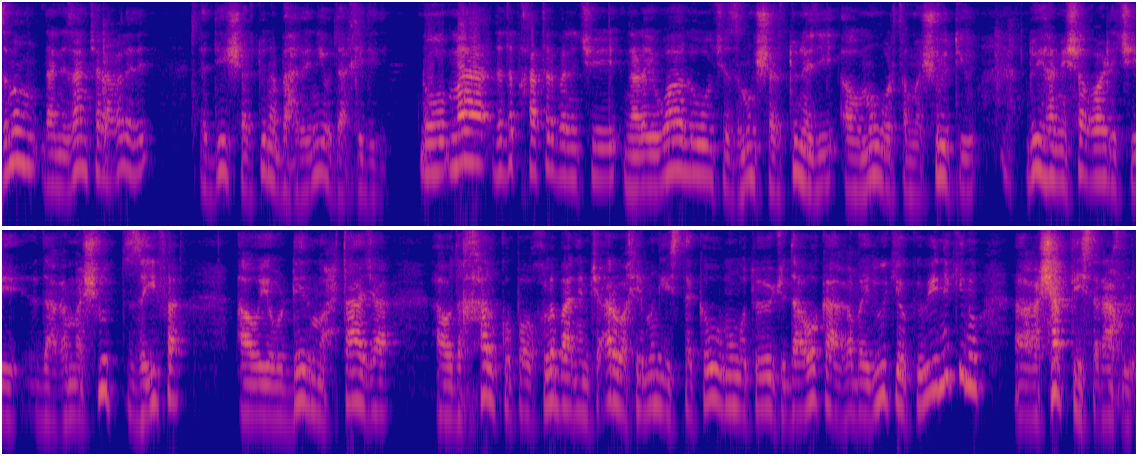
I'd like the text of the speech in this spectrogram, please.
زمونږ دا نظام چې راغلی دی د دې شرطونه بهرني او داخلي دي نو ما د د په خاطر باندې چې نړیوالو چې زمونږ شرطونه دي او مونږ ورته مشروط یو دوی همیشه غواړي چې دغه مشروط ضعیفه او یو ډیر محتاجه او د خلکو په خوله باندې هم چې هر وخت یې موږ ایسته کوو موږ ورته وایو چې دا وکړه هغه باید وکړي او که ویې نه کړي نو هغه شرط ته ایسته راخلو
